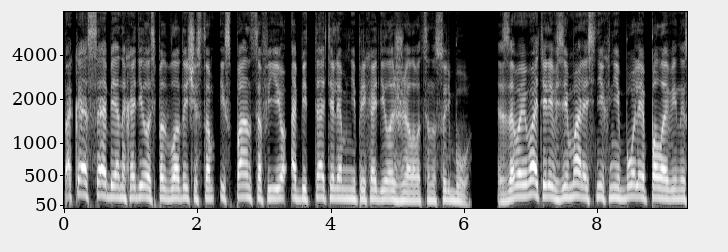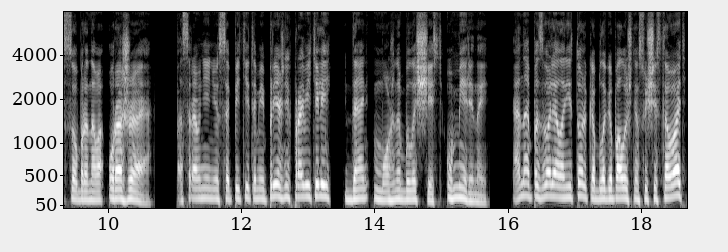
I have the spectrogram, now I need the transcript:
Пока Сабия находилась под владычеством испанцев, ее обитателям не приходилось жаловаться на судьбу. Завоеватели взимали с них не более половины собранного урожая. По сравнению с аппетитами прежних правителей, дань можно было счесть умеренной. Она позволяла не только благополучно существовать,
